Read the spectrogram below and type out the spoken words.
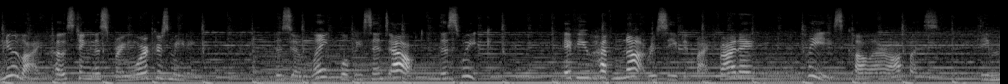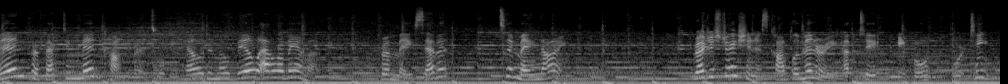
New Life hosting the spring workers meeting. The Zoom link will be sent out this week. If you have not received it by Friday, please call our office. The Men Perfecting Men Conference will be held in Mobile, Alabama from May 7th to May 9th. Registration is complimentary up to April 14th.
